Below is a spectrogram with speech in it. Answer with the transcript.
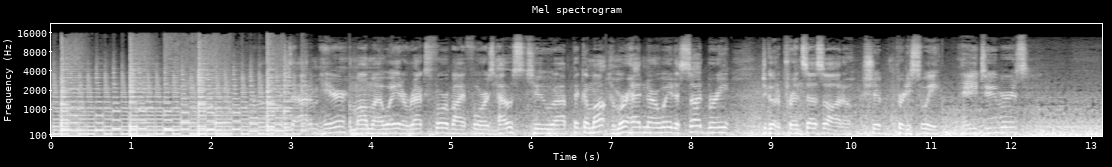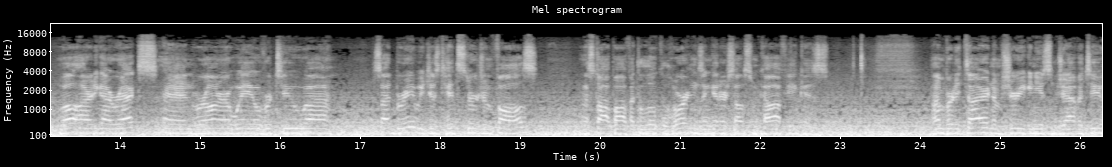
It's Adam here. I'm on my way to Rex 4x4's house to uh, pick him up, and we're heading our way to Sudbury to go to Princess Auto. Should be pretty sweet. Hey, tubers. Well, I already got Rex, and we're on our way over to uh, Sudbury. We just hit Sturgeon Falls. I'm gonna stop off at the local Hortons and get ourselves some coffee because I'm pretty tired, and I'm sure you can use some Java too.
